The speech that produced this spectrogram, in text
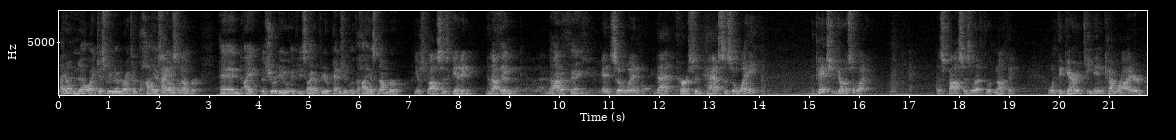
I don't know. I just remember I took the highest, highest number. number. And I assure you, if you sign up for your pension with the highest number, Your spouse is getting nothing, not a thing. And so when that person passes away, the pension goes away. The spouse is left with nothing. With the guaranteed income rider,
